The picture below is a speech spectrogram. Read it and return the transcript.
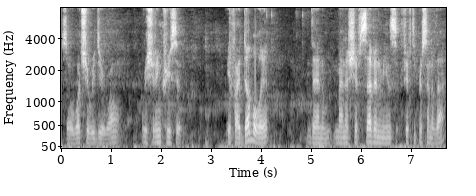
So what should we do? Well, we should increase it. If I double it, then mana shift 7 means 50% of that,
